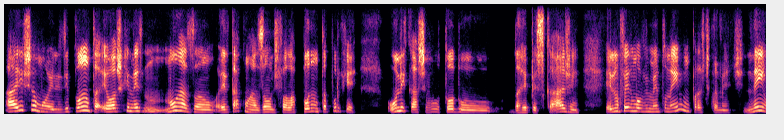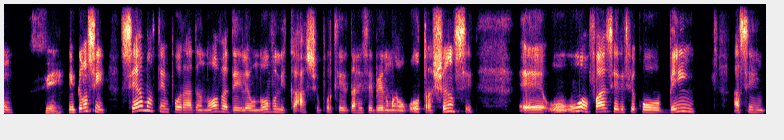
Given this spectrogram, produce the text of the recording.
aí chamou ele de planta, eu acho que nesse, não razão, ele tá com razão de falar planta, por quê? O Unicast voltou do, da repescagem, ele não fez movimento nenhum praticamente, nenhum. Sim. Então, assim, se é uma temporada nova dele, é o novo Nicásio, porque ele está recebendo uma outra chance, é, o, o Alface ele ficou bem assim,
